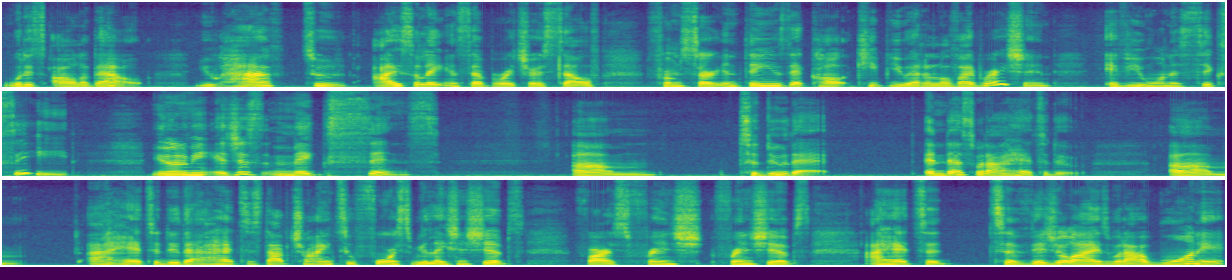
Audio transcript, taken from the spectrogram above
what it's all about. You have to isolate and separate yourself from certain things that call, keep you at a low vibration if you want to succeed. You know what I mean? It just makes sense um, to do that. And that's what I had to do. Um, I had to do that. I had to stop trying to force relationships, as far as friends, friendships. I had to to visualize what I wanted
